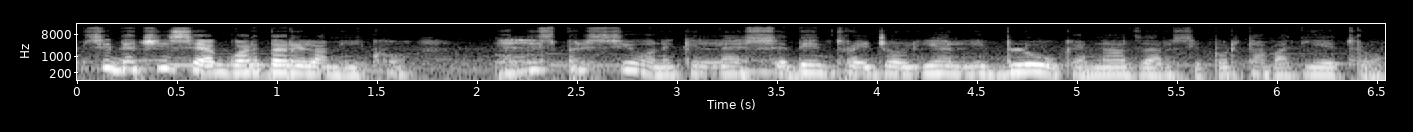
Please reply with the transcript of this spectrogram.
Si decise a guardare l'amico e l'espressione che lesse dentro ai gioielli blu che Nazar si portava dietro,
